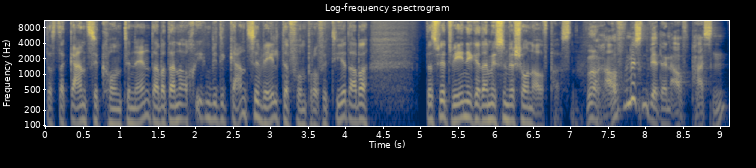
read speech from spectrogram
dass der ganze Kontinent, aber dann auch irgendwie die ganze Welt davon profitiert. Aber das wird weniger, da müssen wir schon aufpassen. Worauf müssen wir denn aufpassen?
